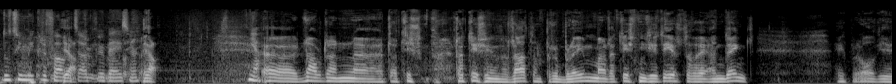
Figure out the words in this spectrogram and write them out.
doet uw microfoon Ja. het ook weer beter. Ja. Ja. Eh, nou, dan, eh, dat, is, dat is inderdaad een probleem, maar dat is niet het eerste waar je aan denkt. Ik bedoel, je,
